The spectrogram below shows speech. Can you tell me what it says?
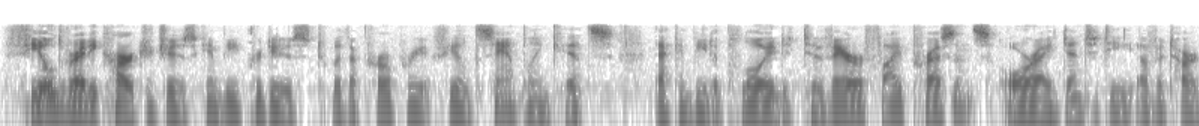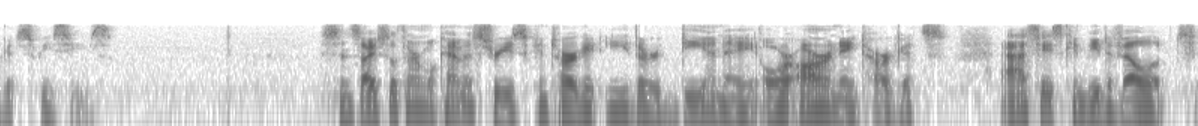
field-ready cartridges can be produced with appropriate field sampling kits that can be deployed to verify presence or identity of a target species. Since isothermal chemistries can target either DNA or RNA targets, assays can be developed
